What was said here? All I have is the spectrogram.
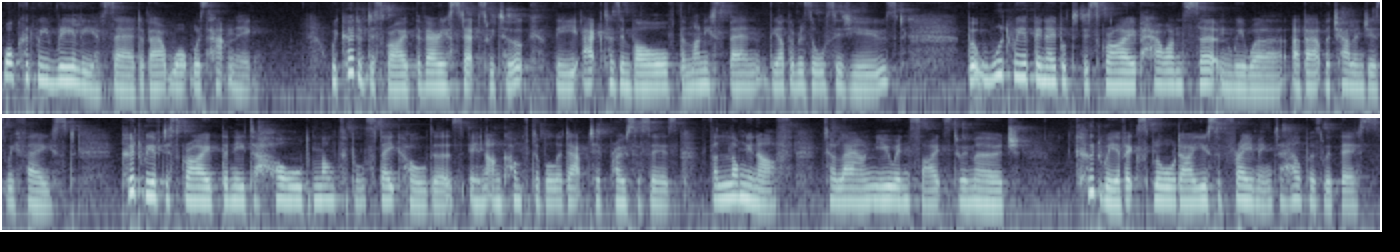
What could we really have said about what was happening? We could have described the various steps we took, the actors involved, the money spent, the other resources used, but would we have been able to describe how uncertain we were about the challenges we faced? Could we have described the need to hold multiple stakeholders in uncomfortable adaptive processes for long enough to allow new insights to emerge? Could we have explored our use of framing to help us with this?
